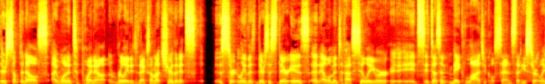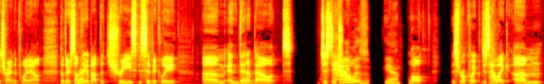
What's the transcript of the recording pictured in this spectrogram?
There's something else I wanted to point out related to that because I'm not sure that it's certainly the, there's this there is an element of how silly or it's it doesn't make logical sense that he's certainly trying to point out. But there's something Right. about the tree specifically, um, and then about just The how tree was yeah. well, just real quick, just how like um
